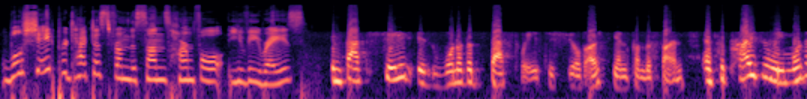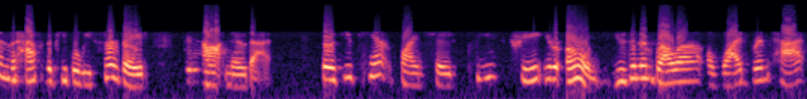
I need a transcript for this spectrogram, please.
Will shade protect us from the sun's harmful UV rays? In fact, shade is one of the best ways to shield our skin from the sun. And surprisingly, more than half of the people we surveyed did not know that. So if you can't find shade, please create your own. Use an umbrella, a wide brimmed hat,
